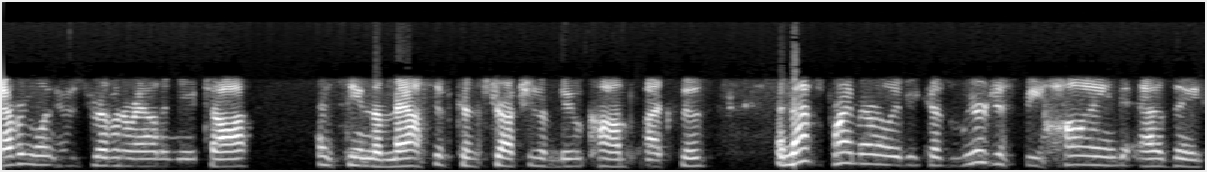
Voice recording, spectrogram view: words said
Everyone who's driven around in Utah has seen the massive construction of new complexes. And that's primarily because we're just behind as a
